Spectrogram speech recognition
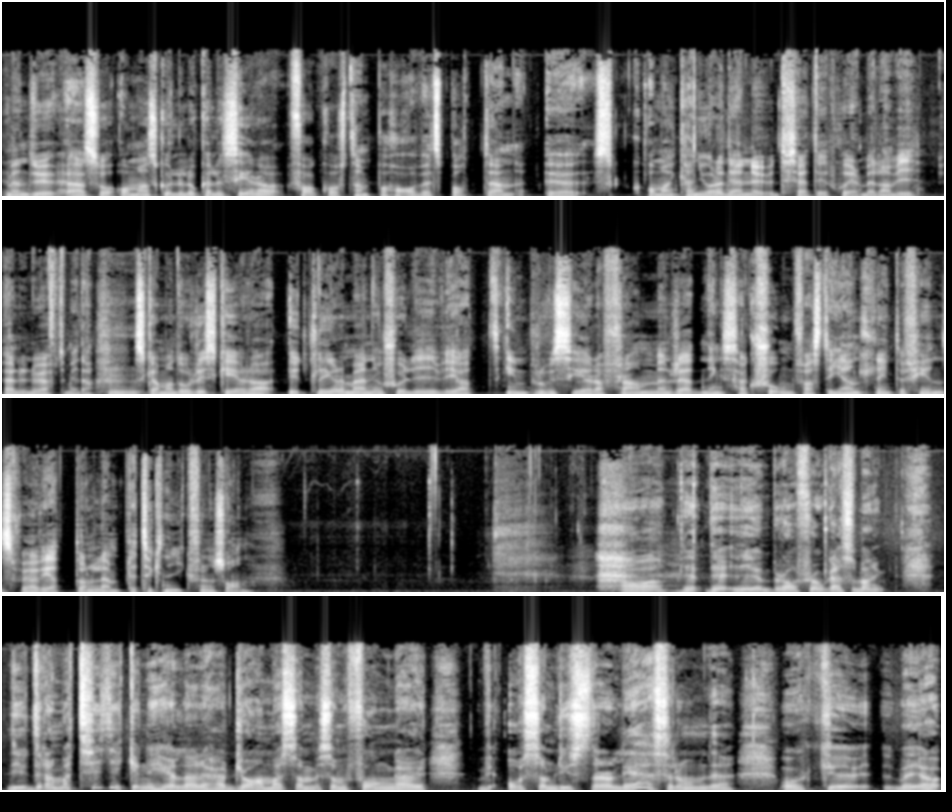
Men du, alltså om man skulle lokalisera farkosten på havets botten, eh, om man kan göra det nu, säg att det sker medan vi, eller nu eftermiddag, mm. ska man då riskera ytterligare människoliv i att improvisera fram en räddningsaktion fast det egentligen inte finns, vad jag vet, någon lämplig teknik för en sån? Ja, det, det, är en bra fråga. Alltså man, det är dramatiken i hela det här dramat som, som fångar oss som lyssnar och läser om det. Och eh, ja, eh,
